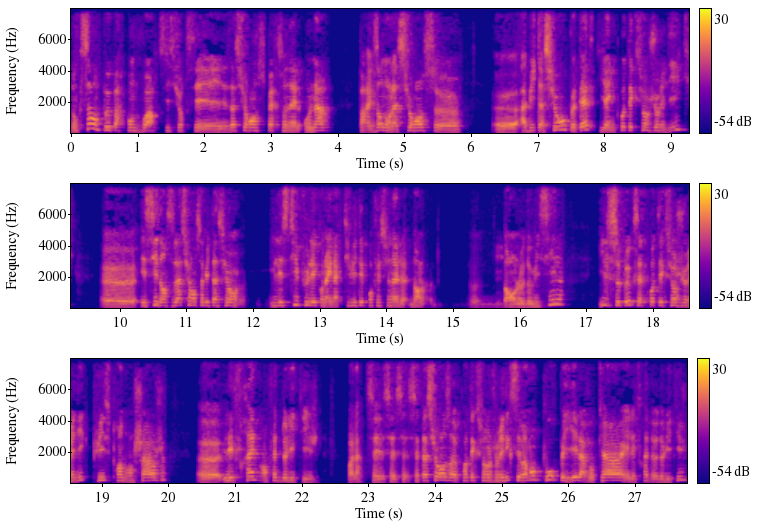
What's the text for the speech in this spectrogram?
Donc ça on peut par contre voir si sur ces assurances personnelles on a par exemple, dans l'assurance euh, euh, habitation, peut-être qu'il y a une protection juridique. Euh, et si dans l'assurance habitation, il est stipulé qu'on a une activité professionnelle dans, dans le domicile, il se peut que cette protection juridique puisse prendre en charge les frais en fait de litige. Voilà, c'est, cette assurance de protection juridique, c'est vraiment pour payer l'avocat et les frais de, de litige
